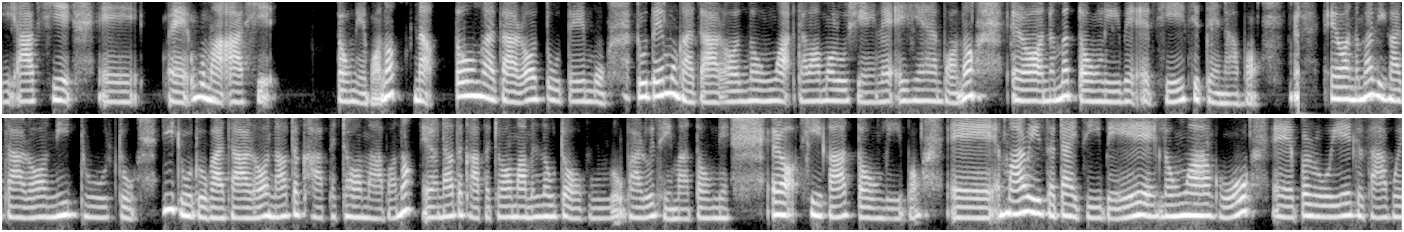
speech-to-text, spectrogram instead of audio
ယီအားဖြင့်အဲအဲဥပမာအားဖြင့်သုံးနေပေါ့နော်နောက် သုံးကကြတော့တူသေးမှုတူသေးမှုကကြတော့လုံးဝဒါမှမဟုတ်လို့ရှိရင်လည်းအရန်ပေါ့နော်အဲ့တော့နံပါတ်3လေးပဲအဖြစ်ဖြစ်တင်တာပေါ့အဲ့တော့နံပါတ်4ကကြတော့နီတိုတိုနီတိုတိုကကြတော့နောက်တစ်ခါဘတော်မှာပေါ့နော်အဲ့တော့နောက်တစ်ခါဘတော်မှာမလုပ်တော့ဘူးလို့ဘာလို့ချိန်မှာ3နေအဲ့တော့ဖြေက3လေးပေါ့အဲအမားရီစတိုက်ကြီးပဲတဲ့လုံးဝကိုအဲပရိုရဲ့ကစားပွဲ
